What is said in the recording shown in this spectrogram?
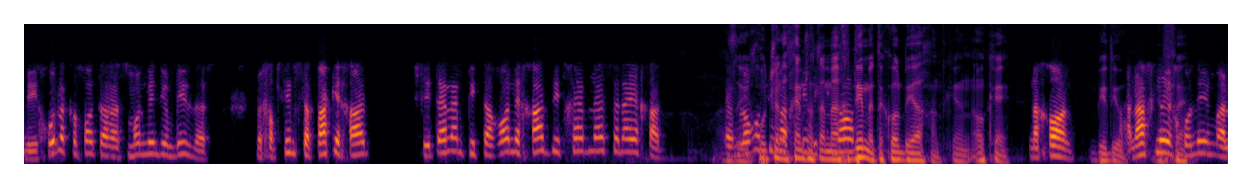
בייחוד לקוחות ה-small medium business, מחפשים ספק אחד שייתן להם פתרון אחד ויתחייב ל-SLA אחד. אז זה לא שלכם שאתם מאחדים את הכל ביחד, כן, אוקיי. נכון. בדיוק, אנחנו יפה. יכולים על,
